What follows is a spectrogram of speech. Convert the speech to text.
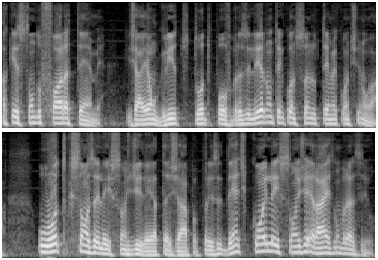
a questão do fora Temer, que já é um grito de todo o povo brasileiro, não tem condições do Temer continuar. O outro, que são as eleições diretas já para o presidente, com eleições gerais no Brasil.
